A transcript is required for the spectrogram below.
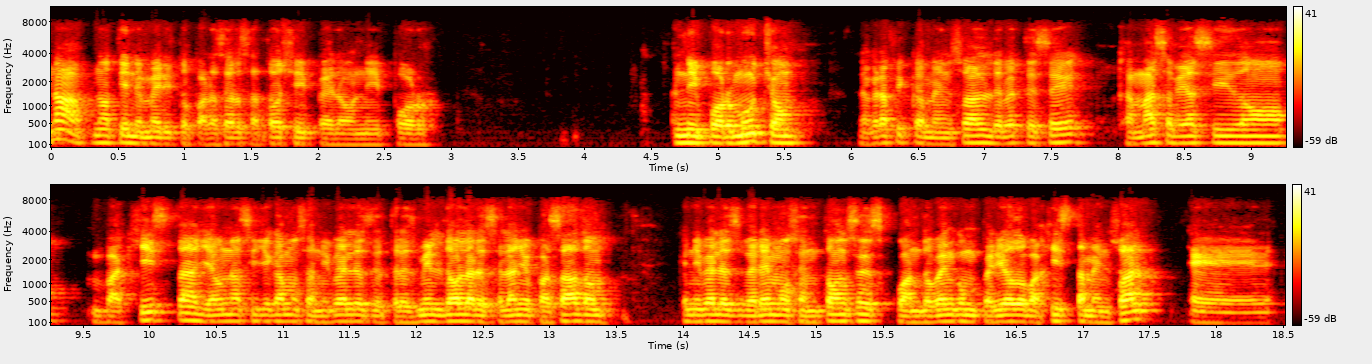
no, no tiene mérito para ser Satoshi, pero ni por ni por mucho. La gráfica mensual de BTC jamás había sido bajista y aún así llegamos a niveles de 3 mil dólares el año pasado. ¿Qué niveles veremos entonces cuando venga un periodo bajista mensual? Eh,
